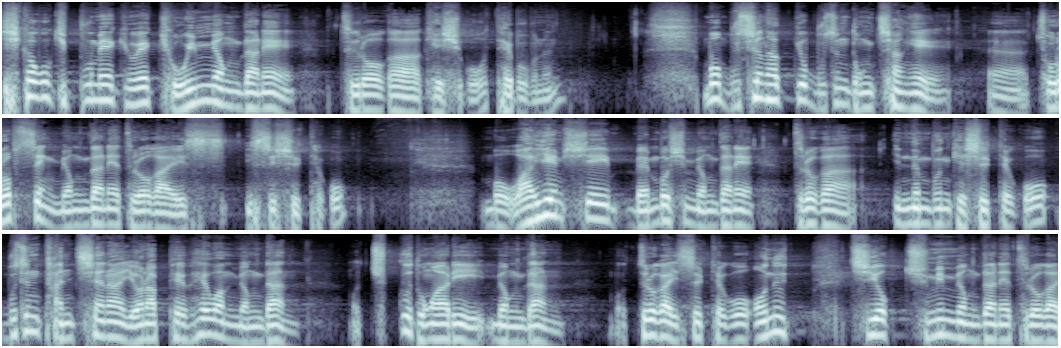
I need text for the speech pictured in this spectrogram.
시카고 기쁨의 교회 교인 명단에 들어가 계시고 대부분은 뭐 무슨 학교 무슨 동창회 졸업생 명단에 들어가 있, 있으실 테고 뭐 YMCA 멤버십 명단에 들어가 있는 분 계실 테고 무슨 단체나 연합회 회원 명단, 뭐 축구 동아리 명단 뭐 들어가 있을 테고 어느 지역 주민 명단에 들어가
